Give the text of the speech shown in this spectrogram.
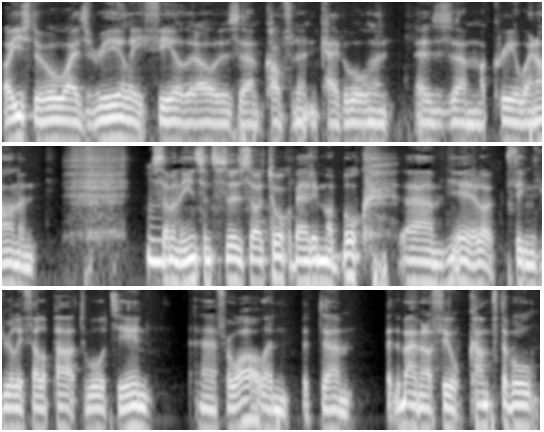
I used to always really feel that I was um, confident and capable, and as um, my career went on, and mm. some of the instances I talk about in my book, um, yeah, like things really fell apart towards the end uh, for a while, and but um, at the moment I feel comfortable.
